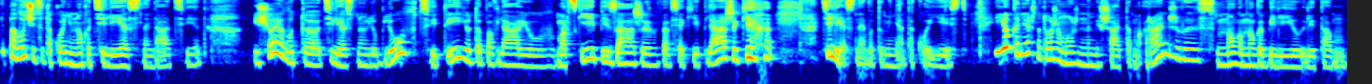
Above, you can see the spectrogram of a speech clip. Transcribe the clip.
И получится такой немного телесный, да, цвет. Еще я вот э, телесную люблю, в цветы ее добавляю, в морские пейзажи, во всякие пляжики. Телесная вот у меня такой есть. Ее, конечно, тоже можно намешать. Там оранжевый с много-много белил или там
